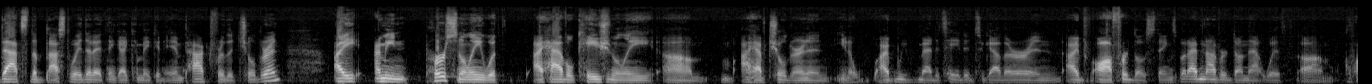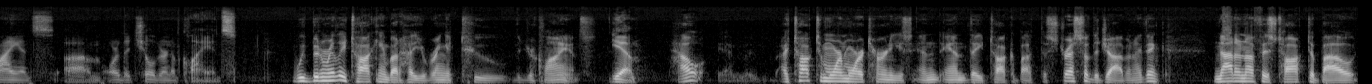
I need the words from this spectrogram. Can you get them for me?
that's the best way that I think I can make an impact for the children. I, I mean, personally, with I have occasionally, um, I have children, and you know, I, we've meditated together, and I've offered those things, but I've never done that with um, clients um, or the children of clients. We've been really talking about how you bring it to your clients. Yeah. how I talk to more and more attorneys, and, and they talk about the stress of the job, and I think not enough is talked about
